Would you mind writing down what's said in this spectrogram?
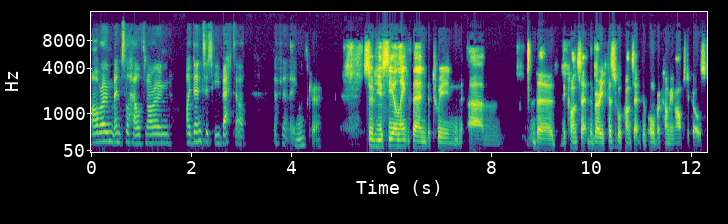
our own mental health and our own identity better. Definitely. Okay. So, do you see a link then between um, the the concept, the very physical concept of overcoming obstacles,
